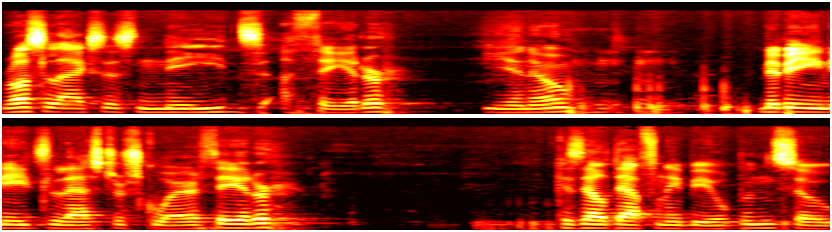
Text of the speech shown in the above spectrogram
Russ Lexus needs a theatre, you know? Maybe he needs Leicester Square Theatre because they'll definitely be open, so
